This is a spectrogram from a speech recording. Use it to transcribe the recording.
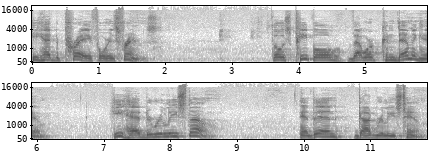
He had to pray for his friends. Those people that were condemning him, he had to release them. And then God released him.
